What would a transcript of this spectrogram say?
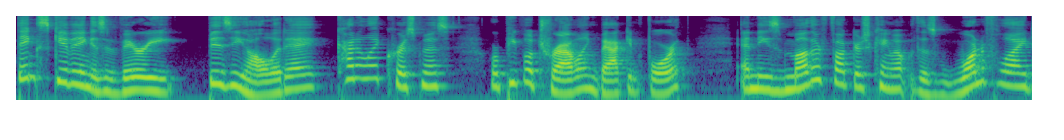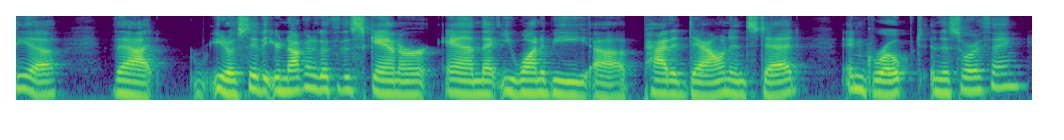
Thanksgiving is a very busy holiday, kind of like Christmas, where people traveling back and forth. And these motherfuckers came up with this wonderful idea that, you know, say that you're not going to go through the scanner and that you want to be uh, patted down instead and groped and this sort of thing.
